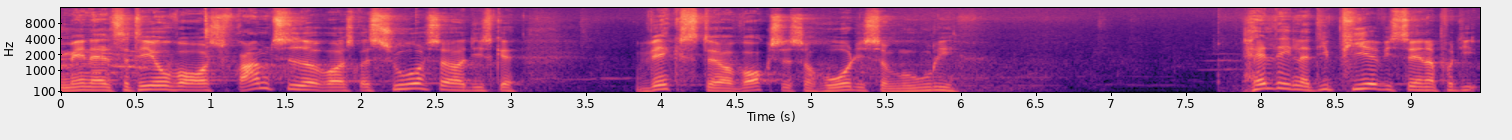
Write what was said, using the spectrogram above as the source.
Men altså, det er jo vores fremtid og vores ressourcer, og de skal vækste og vokse så hurtigt som muligt. Halvdelen af de piger, vi sender på de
